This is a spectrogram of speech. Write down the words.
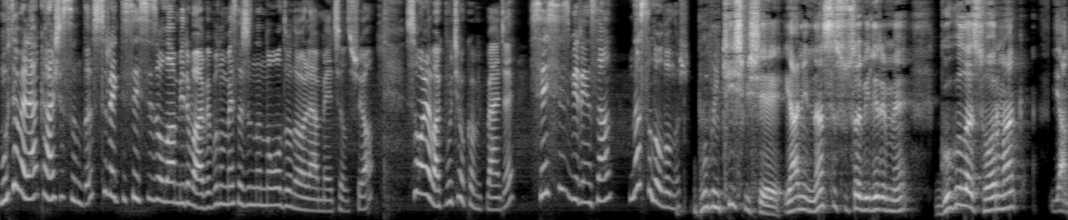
Muhtemelen karşısında sürekli sessiz olan biri var ve bunun mesajının ne olduğunu öğrenmeye çalışıyor. Sonra bak bu çok komik bence. Sessiz bir insan nasıl olunur? Bu müthiş bir şey. Yani nasıl susabilirim mi? Google'a sormak ya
